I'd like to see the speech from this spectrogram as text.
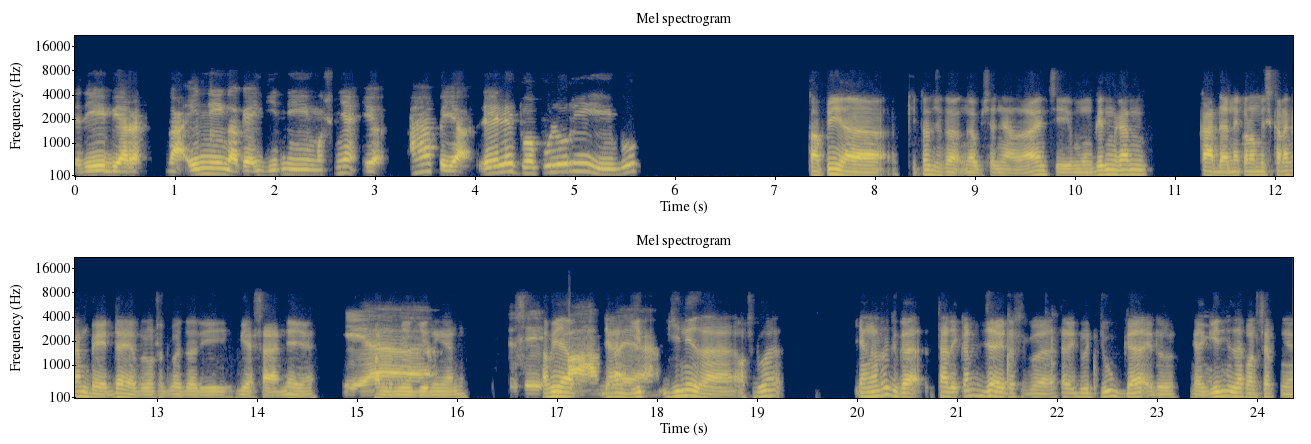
Jadi biar nggak ini nggak kayak gini maksudnya ya apa ya lele dua puluh ribu Tapi ya kita juga nggak bisa nyalain sih. Mungkin kan keadaan ekonomi sekarang kan beda ya, belum maksud gue dari biasanya ya, Iya, pandemi gini kan. itu sih Tapi ya paham jangan ya. gini, gini lah, maksud gue yang itu juga cari kerja itu maksud gue, cari duit juga itu. Nggak gini lah konsepnya.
